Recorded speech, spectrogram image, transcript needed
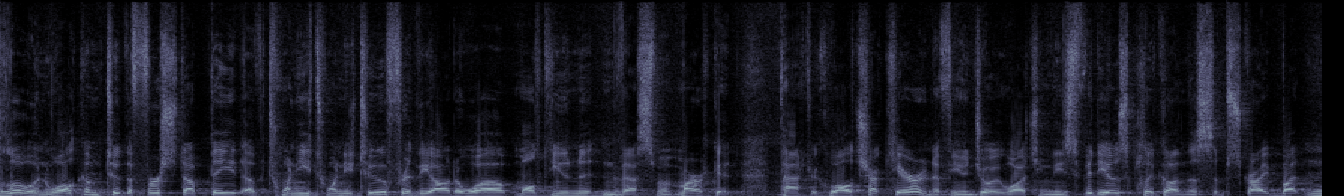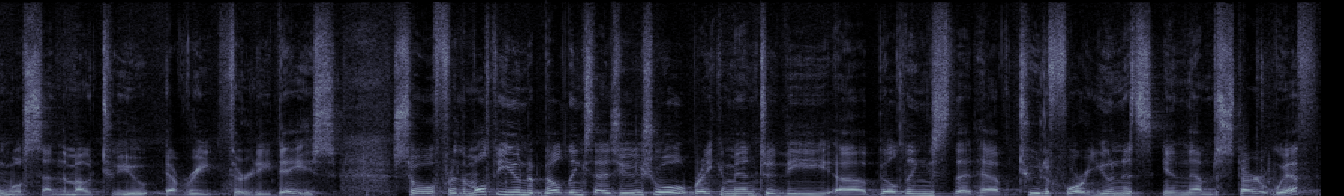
Hello and welcome to the first update of 2022 for the Ottawa multi-unit investment market. Patrick Walchuk here, and if you enjoy watching these videos, click on the subscribe button. We'll send them out to you every 30 days. So for the multi-unit buildings, as usual, we'll break them into the uh, buildings that have two to four units in them to start with.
